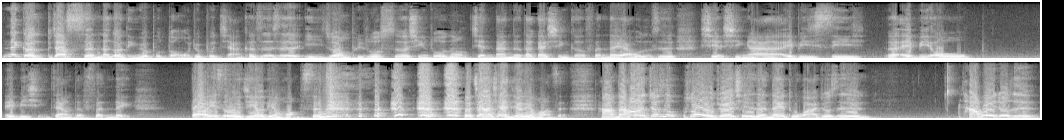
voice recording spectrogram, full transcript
那个比较深，那个领域不懂，我就不讲。可是是以这种，比如说十二星座那种简单的大概性格分类啊，或者是血型啊，A B C 呃 A B O A B 型这样的分类。不好意思，我已经有点恍神，我讲到现在已经有点恍神。好，然后就是，所以我觉得其实人类图啊，就是它会就是。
